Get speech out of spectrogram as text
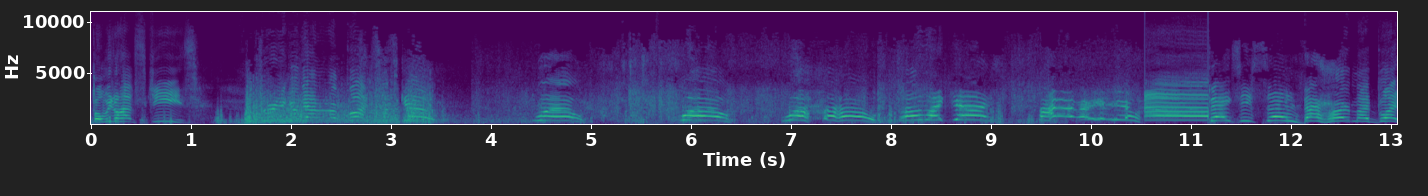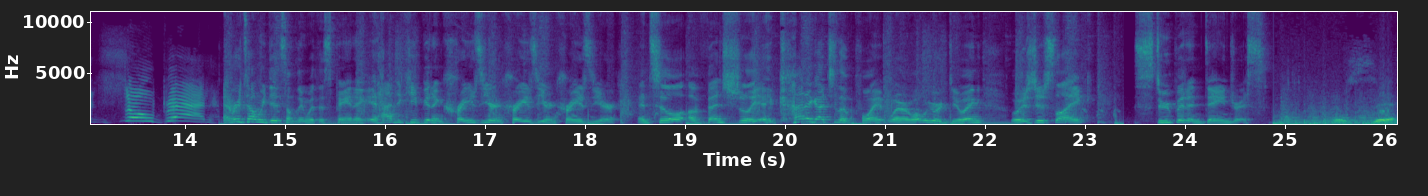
but we don't have skis. So we're gonna go down on our butts, let's go! Whoa! Whoa! Whoa! Oh my gosh! I'm you! Ah! Banksy safe! That hurt my butt so bad! Every time we did something with this painting, it had to keep getting crazier and crazier and crazier until eventually it kind of got to the point where what we were doing was just like stupid and dangerous. Oh shit.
